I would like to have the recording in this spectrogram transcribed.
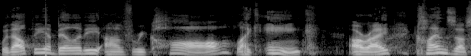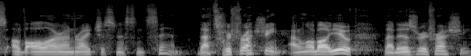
without the ability of recall, like ink, all right? Cleanse us of all our unrighteousness and sin. That's refreshing. I don't know about you, that is refreshing.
